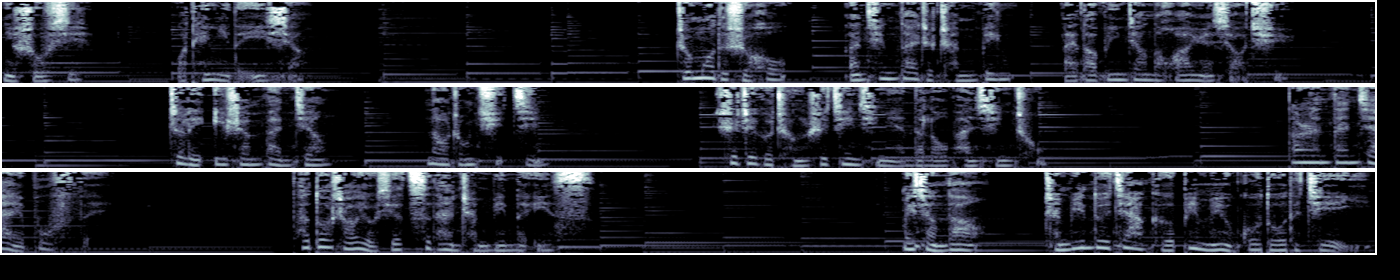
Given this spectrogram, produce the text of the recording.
你熟悉，我听你的意向。”周末的时候，蓝青带着陈斌来到滨江的花园小区。这里依山傍江，闹中取静，是这个城市近几年的楼盘新宠。当然，单价也不菲。他多少有些刺探陈斌的意思，没想到陈斌对价格并没有过多的介意。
